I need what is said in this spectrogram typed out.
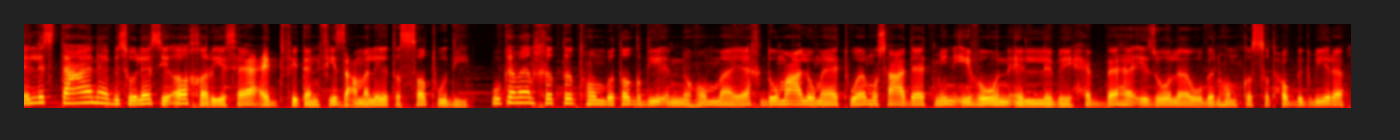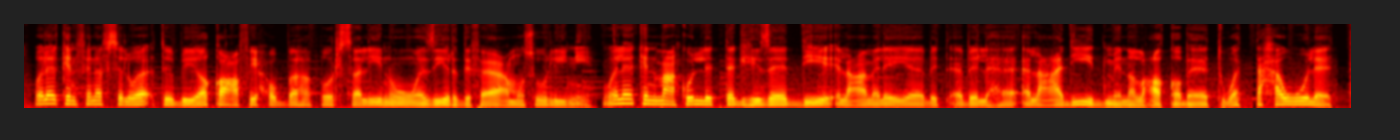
اللي استعان بثلاثي آخر يساعد في تنفيذ عملية السطو دي وكمان خطتهم بتقضي إن هم ياخدوا معلومات ومساعدات من إيفون اللي بيحبها إيزولا وبينهم قصة حب كبيرة ولكن في نفس الوقت بيقع في حبها بورسالينو وزير دفاع موسوليني. ولكن مع كل التجهيزات دي العملية بتقابلها العديد من العقبات والتحولات.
